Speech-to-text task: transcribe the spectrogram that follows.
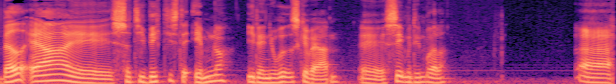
hvad er så de vigtigste emner i den juridiske verden? Se med dine briller. Uh,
